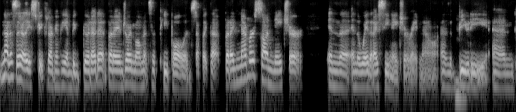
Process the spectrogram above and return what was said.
not necessarily street photography and be good at it but i enjoy moments of people and stuff like that but i never saw nature in the in the way that i see nature right now and the mm-hmm. beauty and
